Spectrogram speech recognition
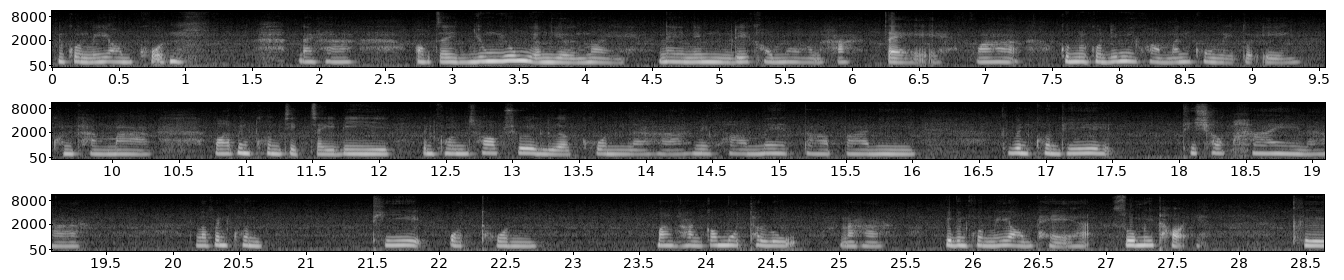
เป็นคนไม่ยอมคนนะคะ ออกจะยุ่งยุ่งเหยิงเหยิงๆหน่อย ในในมุมที่เขามองนะคะ แต่ว่าคุณเป็นคนที่มีความมั่นคงในตัวเองค่อนข้างมากว่าเป็นคนจิตใจดี เป็นคนชอบช่วยเหลือคนนะคะ มีความเมตตาปาณีคือเป็นคนที่ที่ชอบให้นะคะ แล้วเป็นคนที่อดทน บางครั้งก็มุทะลุ นะคะ คือเป็นคนไม่ยอมแพ้สู้ไม่ถอย คือ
